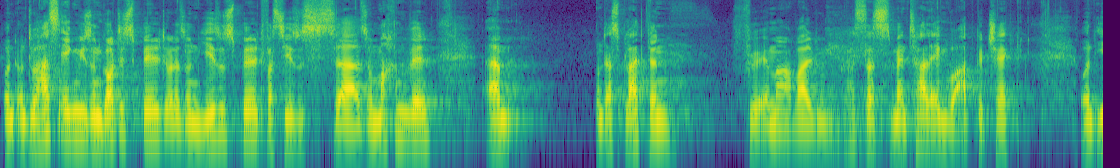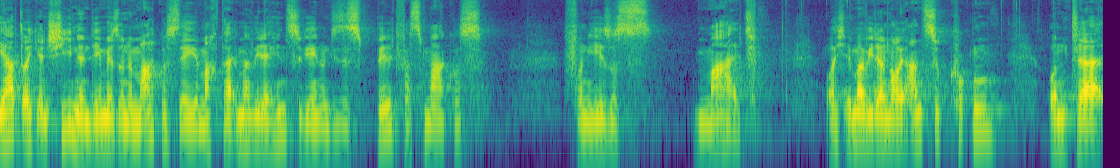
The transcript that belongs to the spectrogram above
Und, und du hast irgendwie so ein Gottesbild oder so ein Jesusbild, was Jesus äh, so machen will. Ähm, und das bleibt dann für immer, weil du hast das mental irgendwo abgecheckt. Und ihr habt euch entschieden, indem ihr so eine Markus-Serie macht, da immer wieder hinzugehen und dieses Bild, was Markus von Jesus malt, euch immer wieder neu anzugucken. Und äh,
